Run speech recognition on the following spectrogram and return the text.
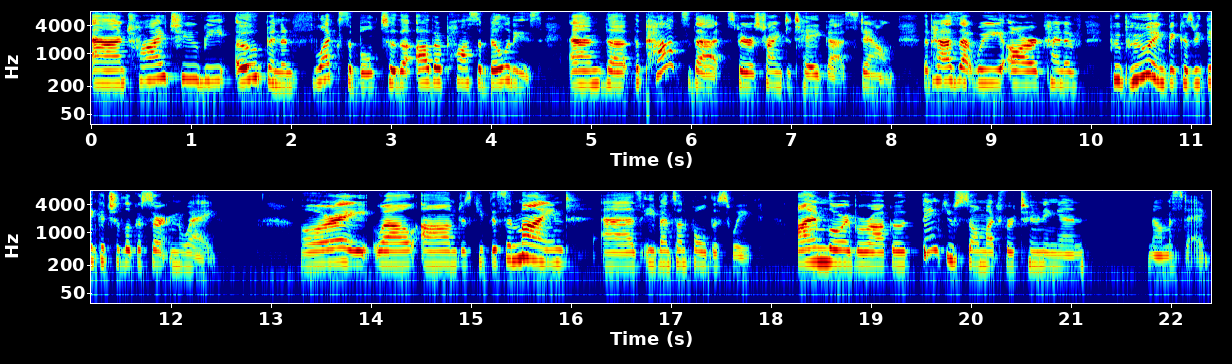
and try to be open and flexible to the other possibilities and the, the paths that spirit's trying to take us down the paths that we are kind of poo-pooing because we think it should look a certain way. All right well um, just keep this in mind as events unfold this week. I'm lori baracco. Thank you so much for tuning in. Namaste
